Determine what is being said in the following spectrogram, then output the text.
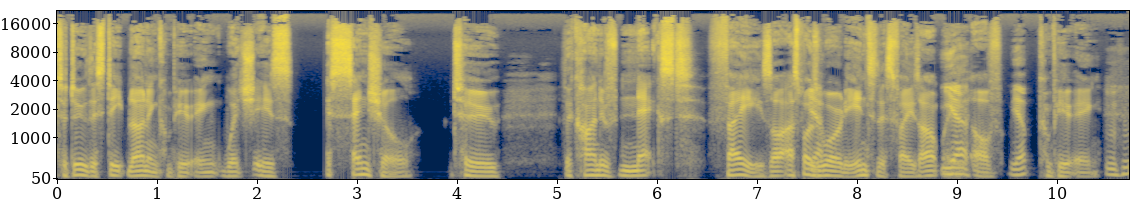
to do this deep learning computing, which is essential to the kind of next phase. I suppose Yeah. we're already into this phase, aren't we? Yeah. Of Yep. computing Mm-hmm.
